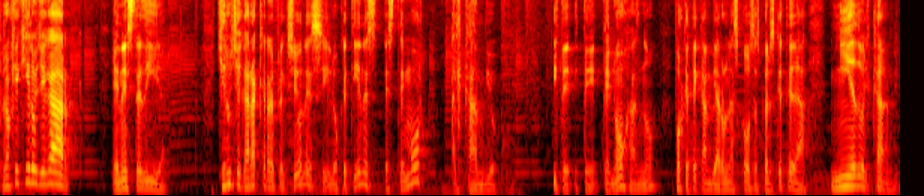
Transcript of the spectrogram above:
Pero ¿a qué quiero llegar en este día? Quiero llegar a que reflexiones si lo que tienes es temor al cambio y te, te enojas, ¿no? Porque te cambiaron las cosas, pero es que te da miedo el cambio.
